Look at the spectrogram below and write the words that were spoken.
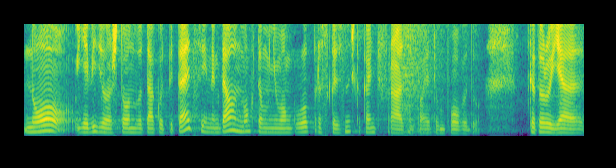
но я видела, что он вот так вот питается, и иногда он мог, там у него могло проскользнуть какая-нибудь фраза по этому поводу, которую я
